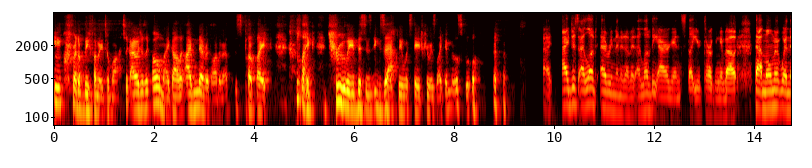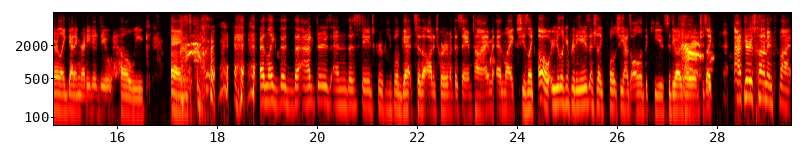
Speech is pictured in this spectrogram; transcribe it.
incredibly funny to watch. Like I was just like, oh my god, like, I've never thought about this, but like, like truly, this is exactly what stage crew is like in middle school. I, I just I loved every minute of it. I love the arrogance that you're talking about. That moment when they're like getting ready to do Hell Week and and like the the actors and the stage crew people get to the auditorium at the same time and like she's like oh are you looking for these? And she like pulls she has all of the keys to the auditorium. She's like actors come in five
